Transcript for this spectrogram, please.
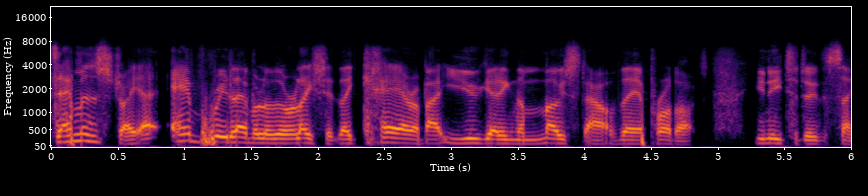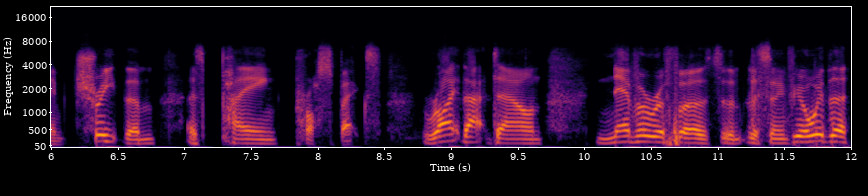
demonstrate at every level of the relationship they care about you getting the most out of their product. You need to do the same. Treat them as paying prospects. Write that down. Never refer to them. Listen, if you're with the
